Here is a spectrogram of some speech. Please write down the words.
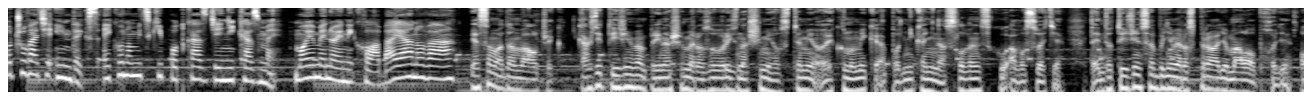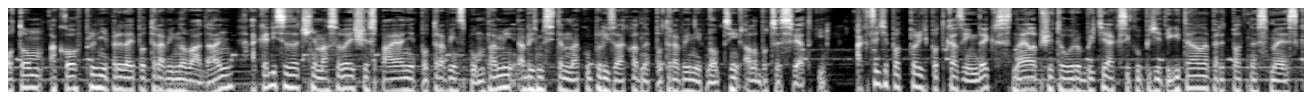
Počúvate Index, ekonomický podcast denníka ZME. Moje meno je Nikola Bajánová. Ja som Adam Valček. Každý týždeň vám prinášame rozhovory s našimi hostiami o ekonomike a podnikaní na Slovensku a vo svete. Tento týždeň sa budeme rozprávať o malom obchode, o tom, ako ovplyvní predaj potravín nová daň a kedy sa začne masovejšie spájanie potravín s pumpami, aby sme si tam nakúpili základné potraviny v noci alebo cez sviatky. Ak chcete podporiť podcast Index, najlepšie to urobíte, ak si kúpite digitálne predplatné Sme.sk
